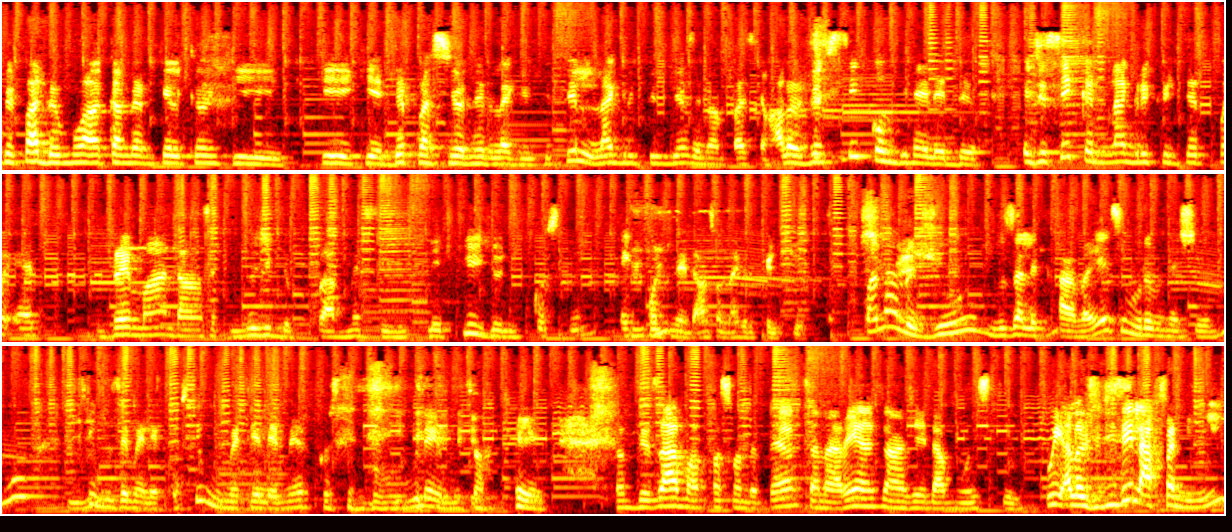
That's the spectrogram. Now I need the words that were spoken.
fait pas de moi quand même quelqu'un qui, qui, qui, est dépassionné de l'agriculture. L'agriculture, c'est ma passion. Alors, je sais combiner les deux. Et je sais qu'un agriculteur peut être vraiment dans cette logique de pouvoir mettre les plus jolis costumes et mhm. continuer dans son agriculture. Pendant le jour, vous allez travailler. Si vous revenez chez vous, si vous aimez les costumes, vous mettez les meilleurs costumes que vous voulez. Vous sortez. Donc, déjà, ma façon de faire, ça n'a rien changé dans mon style. Oui, alors je disais la famille,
